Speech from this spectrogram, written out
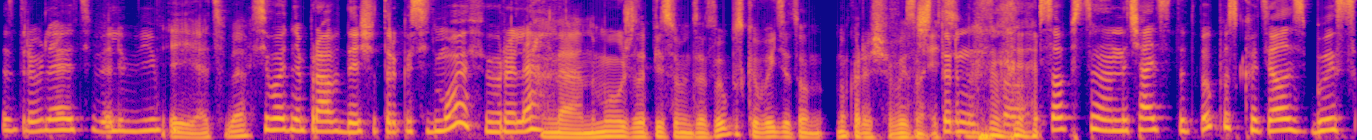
Поздравляю тебя, любимый. И я тебя. Сегодня, правда, еще только 7 февраля. Да, но мы уже записываем этот выпуск, и выйдет он, ну, короче, вы знаете. 14 Собственно, начать этот выпуск хотелось бы с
